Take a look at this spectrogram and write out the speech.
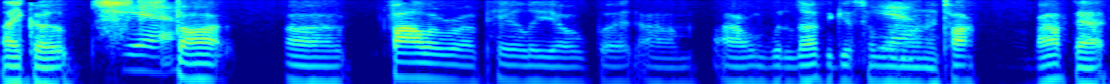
like a Yeah. star uh, follower of paleo, but um, I would love to get someone Yeah. on and talk about that.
